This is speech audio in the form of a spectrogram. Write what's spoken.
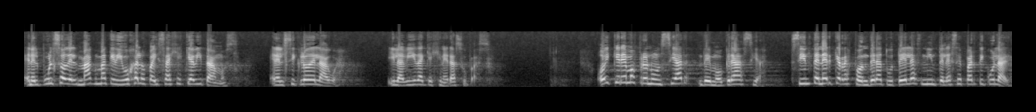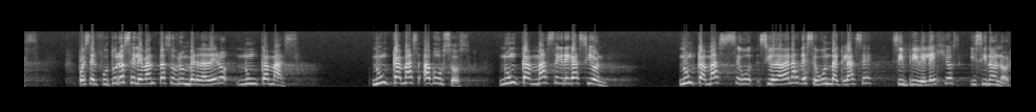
en el pulso del magma que dibuja los paisajes que habitamos, en el ciclo del agua y la vida que genera su paso. Hoy queremos pronunciar democracia sin tener que responder a tutelas ni intereses particulares, pues el futuro se levanta sobre un verdadero nunca más Nunca más abusos, nunca más segregación, nunca más ciudadanas de segunda clase sin privilegios y sin honor.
